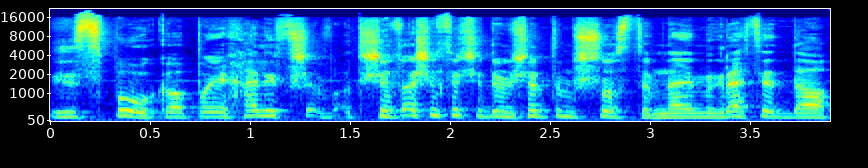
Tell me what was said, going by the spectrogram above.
i spółką pojechali w, w 1876 na emigrację do,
